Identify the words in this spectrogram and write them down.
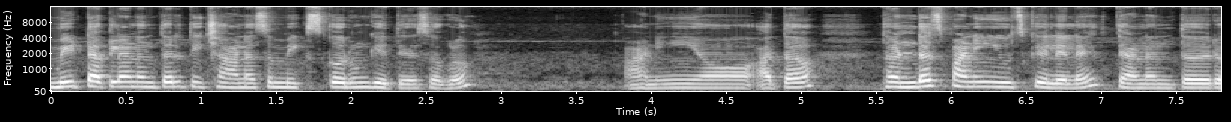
मीठ टाकल्यानंतर ती छान असं मिक्स करून घेते सगळं. आणि आता थंडच पाणी यूज केलेलं आहे. त्यानंतर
